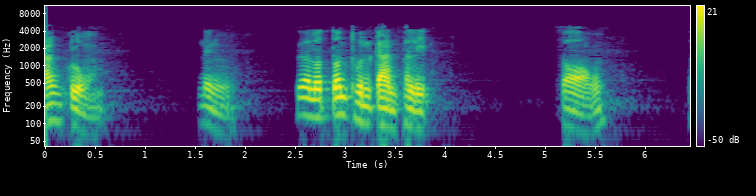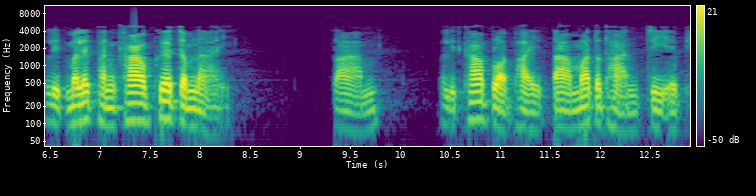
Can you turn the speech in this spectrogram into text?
ตั้งกลุ่ม 1. เพื่อลดต้นทุนการผลิต 2. ผลิตเมล็ดพันธุ์ข้าวเพื่อจำหน่าย 3. ผลิตข้าวปลอดภัยตามมาตรฐาน GAP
